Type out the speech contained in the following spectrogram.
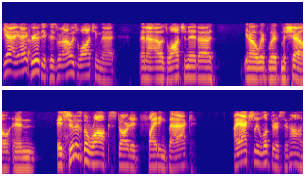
Yeah, I, I agree with you because when I was watching that, and I, I was watching it, uh, you know, with with Michelle, and as soon as The Rock started fighting back, I actually looked at her and said, "Oh,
